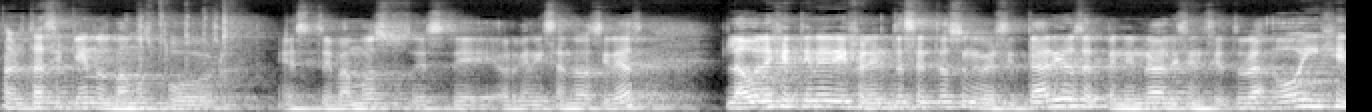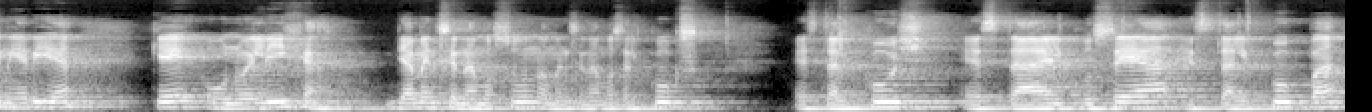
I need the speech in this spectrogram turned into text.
Ahorita sí que nos vamos por, este, vamos este, organizando las ideas. La UDG tiene diferentes centros universitarios dependiendo de la licenciatura o ingeniería que uno elija. Ya mencionamos uno, mencionamos el CUCS, está el CUSH, está el CUSEA, está el CUPA,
